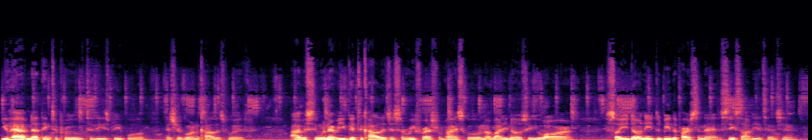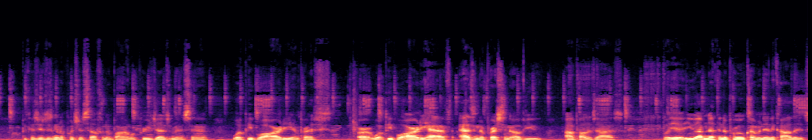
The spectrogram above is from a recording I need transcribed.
you have nothing to prove to these people that you're going to college with. Obviously, whenever you get to college, it's a refresh from high school. Nobody knows who you are. So you don't need to be the person that seeks all the attention because you're just going to put yourself in a bind with prejudgments and what people already impress or what people already have as an impression of you. I apologize. But yeah, you have nothing to prove coming into college.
